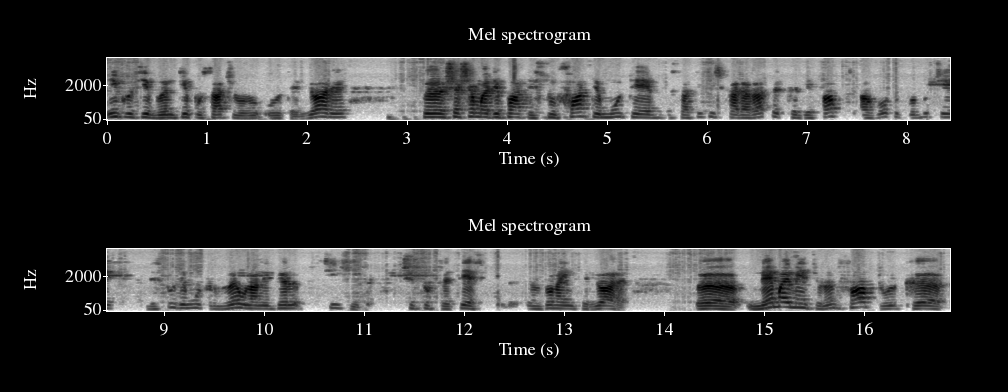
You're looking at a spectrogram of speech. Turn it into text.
inclusiv în timpul sarcinilor ulterioare și așa mai departe. Sunt foarte multe statistici care arată că, de fapt, avortul produce destul de mult rău la nivel psihic și sufletesc în zona interioară. Nemai menționând faptul că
